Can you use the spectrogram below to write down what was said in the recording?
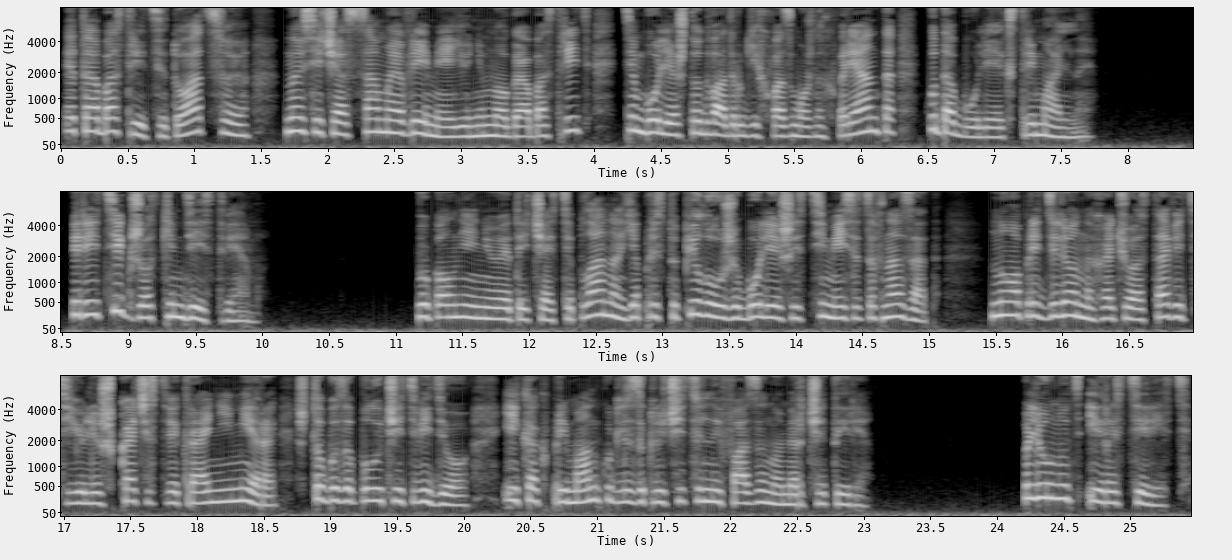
Это обострит ситуацию, но сейчас самое время ее немного обострить, тем более что два других возможных варианта куда более экстремальны. Перейти к жестким действиям выполнению этой части плана я приступила уже более шести месяцев назад, но определенно хочу оставить ее лишь в качестве крайней меры, чтобы заполучить видео и как приманку для заключительной фазы номер четыре. Плюнуть и растереть.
